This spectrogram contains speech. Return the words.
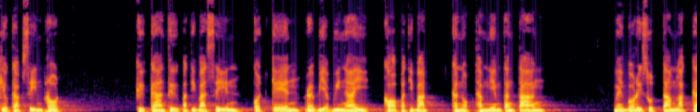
เกี่ยวกับศีลพรตคือการถือปฏิบัติศีล กฎเกณฑ์ ระเบียบวินัย ข้อปฏิบัติ ขนบธรรมเนียมต่างๆ ไม่บริสุทธิ์ตามหลักก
